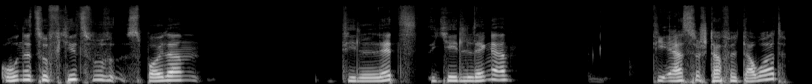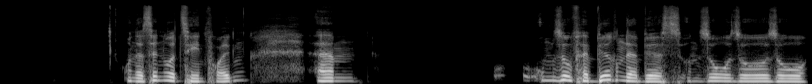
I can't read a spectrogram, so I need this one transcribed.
ohne zu viel zu spoilern, die letzte, je länger die erste Staffel dauert, und das sind nur zehn Folgen, ähm, umso verwirrender wirst und so, so, so,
